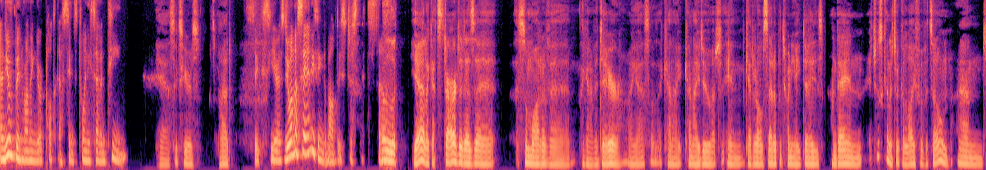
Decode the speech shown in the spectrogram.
and you've been running your podcast since 2017, Yeah, six years. It's mad. six years. Do you want to say anything about this? Just it's, uh, Well, look, yeah, like it started as a, somewhat of a, a kind of a dare, I guess. I was like, can I can I do it in get it all set up in 28 days? And then it just kind of took a life of its own. And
